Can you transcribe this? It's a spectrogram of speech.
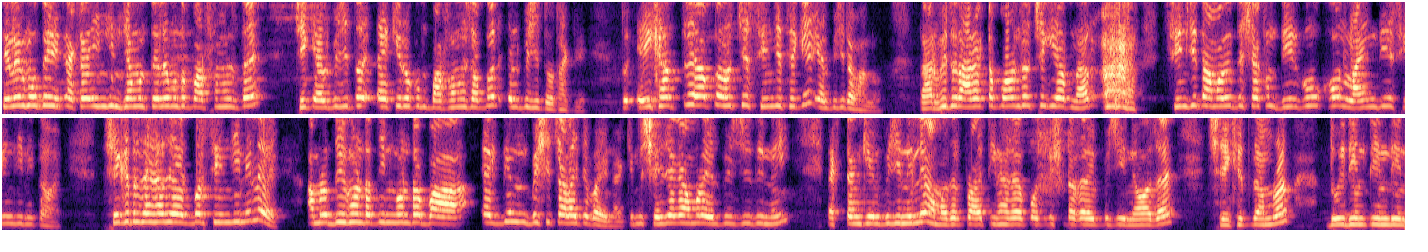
তেলের মধ্যে একটা ইঞ্জিন যেমন তেলের মতো পারফরমেন্স দেয়, ঠিক এলপিজিতে একই রকম পারফরমেন্স আপনার এলপিজিতেও থাকে। তো এই ক্ষেত্রে আপনার হচ্ছে সিএনজি থেকে এলপিজিটা ভালো। তার ভিতরে আর একটা পয়েন্ট হচ্ছে কি আপনার, সিনজিতে আমাদের দেশে এখন দীর্ঘক্ষণ লাইন দিয়ে সিনজি নিতে হয়। সেক্ষেত্রে দেখা যায় একবার সিএনজি নিলে আমরা দুই ঘণ্টা, তিন ঘণ্টা বা একদিন বেশি চালাইতে পারি না। কিন্তু সেই জায়গায় আমরা এলপিজি যদি নেই, এক ট্যাঙ্কি এলপিজি নিলে আমাদের প্রায় তিন হাজার পঁয়ত্রিশশো টাকার এলপিজি নেওয়া যায়। সেই ক্ষেত্রে আমরা দুই দিন, তিন দিন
